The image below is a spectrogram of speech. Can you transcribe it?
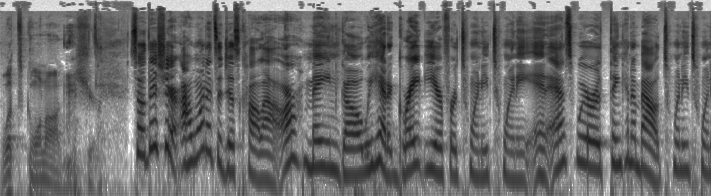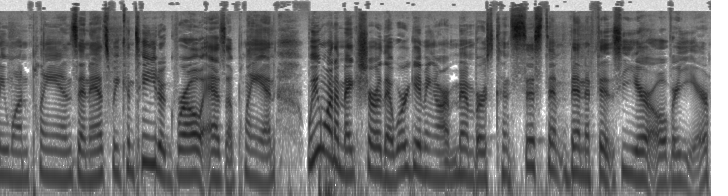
what's going on this year. So this year, I wanted to just call out our main goal. We had a great year for 2020, and as we're thinking about 2021 plans, and as we continue to grow as a plan, we want to make sure that we're giving our members consistent benefits year over year,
